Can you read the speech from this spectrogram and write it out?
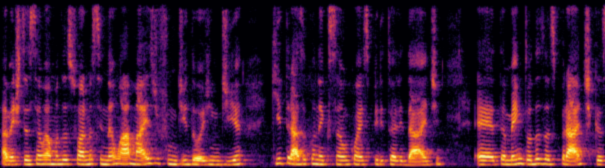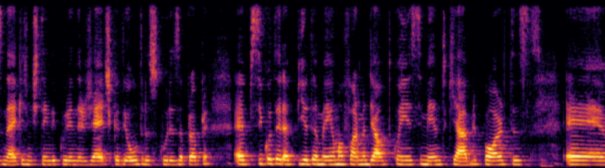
A meditação é uma das formas, se não há mais difundida hoje em dia, que traz a conexão com a espiritualidade. É, também todas as práticas né, que a gente tem de cura energética, de outras curas, a própria é, psicoterapia também é uma forma de autoconhecimento que abre portas. É,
